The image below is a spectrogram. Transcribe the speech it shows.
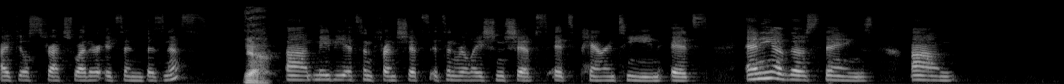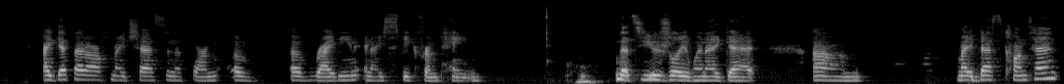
I feel stretched, whether it's in business, yeah, uh, maybe it's in friendships, it's in relationships, it's parenting, it's any of those things, um, I get that off my chest in the form of of writing, and I speak from pain. Ooh. That's usually when I get um, my best content,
